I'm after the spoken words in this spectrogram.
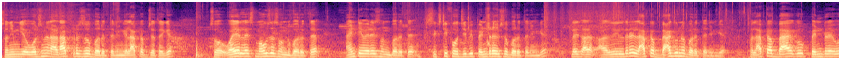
ಸೊ ನಿಮಗೆ ಒರಿಜಿನಲ್ ಅಡಾಪ್ಟರ್ಸು ಬರುತ್ತೆ ನಿಮಗೆ ಲ್ಯಾಪ್ಟಾಪ್ ಜೊತೆಗೆ. ಸೊ ವೈರ್ಲೆಸ್ ಮೌಸಸ್ ಒಂದು ಬರುತ್ತೆ. ಆ್ಯಂಟಿವೈರಸ್ ಒಂದು ಬರುತ್ತೆ. Sixty four G B pen drives ಬರುತ್ತೆ ನಿಮಗೆ. ಪ್ಲಸ್ ಅದು ಇಲ್ಲದ್ರೆ ಲ್ಯಾಪ್ಟಾಪ್ ಬ್ಯಾಗೂ ಬರುತ್ತೆ ನಿಮಗೆ. So laptop bag pen drive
